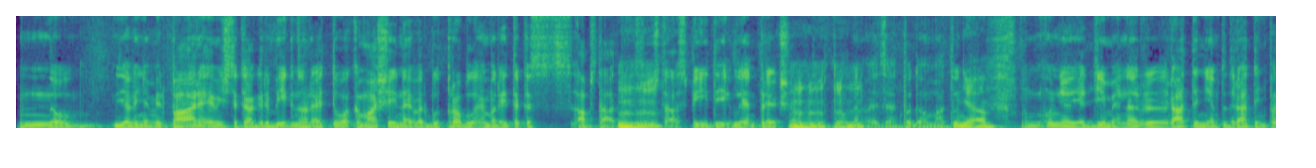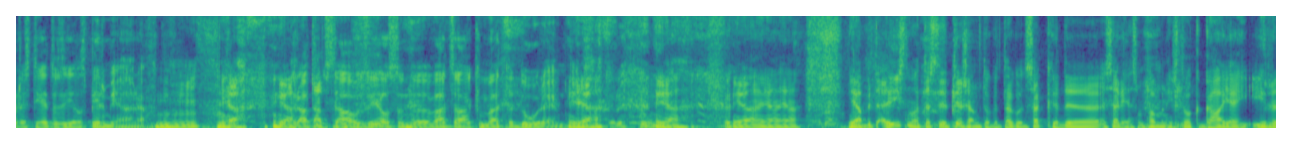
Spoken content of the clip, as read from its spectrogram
Nu, ja viņam ir pārējai, viņš grib ignorēt to, ka mašīnai var būt problēma arī tā, kas apstāties. Mm -hmm. Viņš tā spītīgi lien priekšā. Mm -hmm. To gan vajadzētu padomāt. Un, Jā. un, un ja ir ģimene ar ratiņiem, tad ratiņi parasti iet uz ielas pirmajā ārā. Mm -hmm. Jā, jā ratiņi stāv uz ielas un vecāki meta dūrēm. Jā. jā, jā, jā, jā. Jā, bet īstenībā tas ir tiešām tā, tā, ko tu saki, kad es arī esmu pamanījis to, ka gājēji ir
